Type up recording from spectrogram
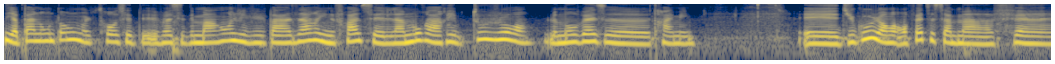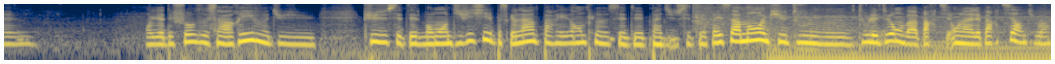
il n'y a pas longtemps, moi, je trouve c'était c'était marrant. J'ai vu par hasard une phrase c'est L'amour arrive toujours le mauvais euh, timing. Et du coup, en fait, ça m'a fait. Il y a des choses, ça arrive, tu... puis c'était le moment difficile, parce que là, par exemple, c'était pas c'était récemment, et puis tous les deux, on, va partir... on allait partir, tu vois.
